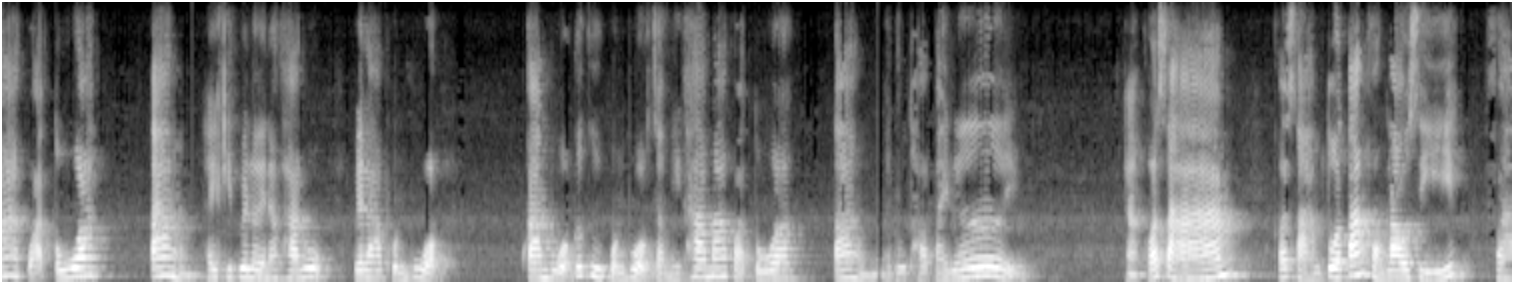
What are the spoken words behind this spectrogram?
มากกว่าตัวตั้งให้คิดไว้เลยนะคะลูก เวลาผลบวก การบวกก็คือผลบวกจะมีค่ามากกว่าตัวตั้ง มาดูต่อไปเลยข้อ 3 ข้อ 3 ตัวตั้งของเราสี ฟ้า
